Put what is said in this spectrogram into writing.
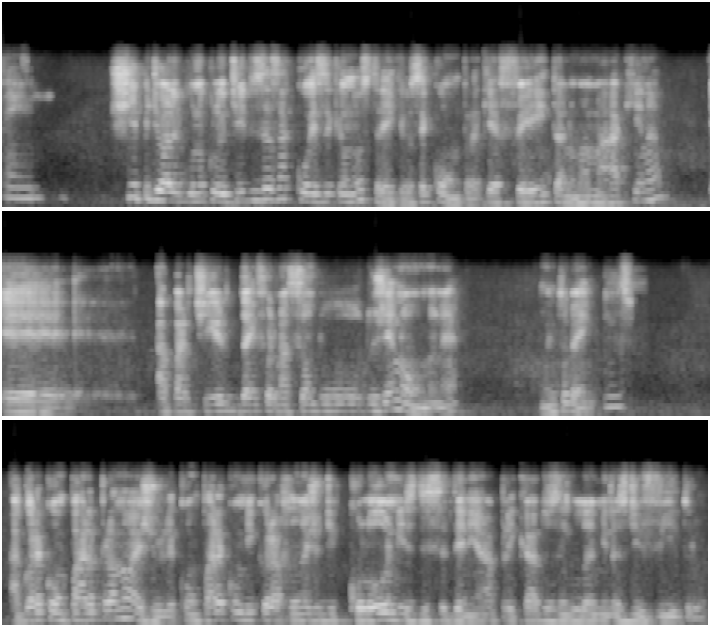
Tem. Chip de oligonucleotídeos é essa coisa que eu mostrei, que você compra, que é feita numa máquina é, a partir da informação do, do genoma, né? Muito bem. Agora compara para nós, Júlia. Compara com o microarranjo de clones de cDNA aplicados em lâminas de vidro.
